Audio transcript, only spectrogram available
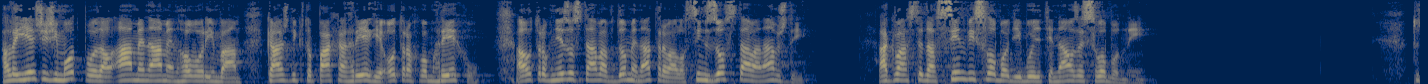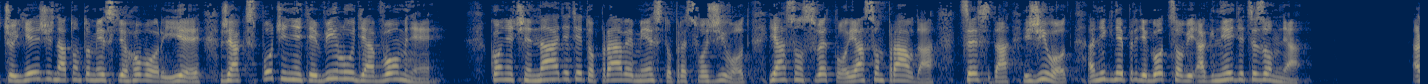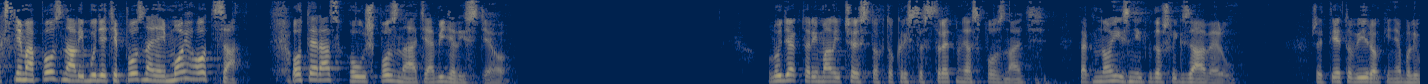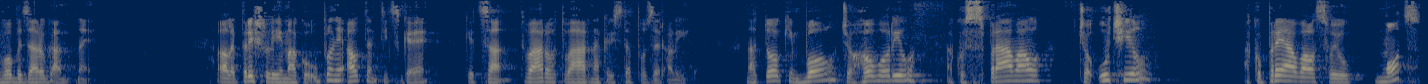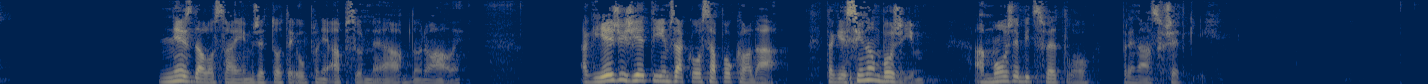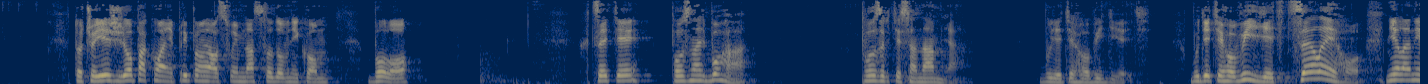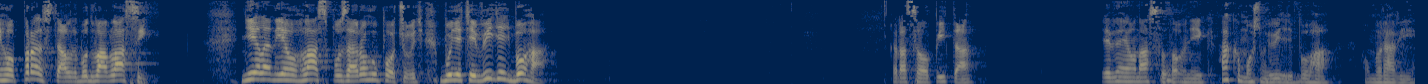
Ale Ježiš im odpovedal, ámen, ámen, hovorím vám, každý, kto pácha hriech, je otrochom hriechu. A otrok nezostáva v dome natrvalo, syn zostáva navždy. Ak vás teda syn vyslobodí, budete naozaj slobodní. To, čo Ježiš na tomto mieste hovorí, je, že ak spočinete vy ľudia vo mne, konečne nájdete to práve miesto pre svoj život. Ja som svetlo, ja som pravda, cesta i život a nik nepríde k Otcovi, ak nejde cez mňa. Ak ste ma poznali, budete poznať aj môjho otca. Odteraz ho už poznáte a videli ste ho. Ľudia, ktorí mali čest tohto Krista stretnúť a spoznať, tak mnohí z nich došli k záveru, že tieto výroky neboli vôbec arogantné. Ale prišli im ako úplne autentické, keď sa tvárou tvár na Krista pozerali. Na to, kým bol, čo hovoril, ako sa správal, čo učil, ako prejavoval svoju moc Nezdalo sa im, že toto je úplne absurdné a abnormálne. Ak Ježiš je tým, za koho sa pokladá, tak je synom Božím a môže byť svetlo pre nás všetkých. To, čo Ježiš opakovane pripomínal svojim nasledovníkom, bolo, chcete poznať Boha? Pozrite sa na mňa. Budete ho vidieť. Budete ho vidieť celého, nielen jeho prst alebo dva vlasy nie len jeho hlas poza rohu počuť, budete vidieť Boha. Raz sa ho pýta jeden jeho nasledovník, ako môžeme vidieť Boha? On vraví,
